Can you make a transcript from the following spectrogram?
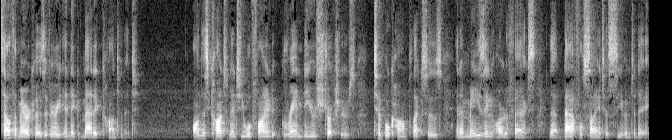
South America is a very enigmatic continent. On this continent, you will find grandiose structures, temple complexes, and amazing artifacts that baffle scientists even today.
